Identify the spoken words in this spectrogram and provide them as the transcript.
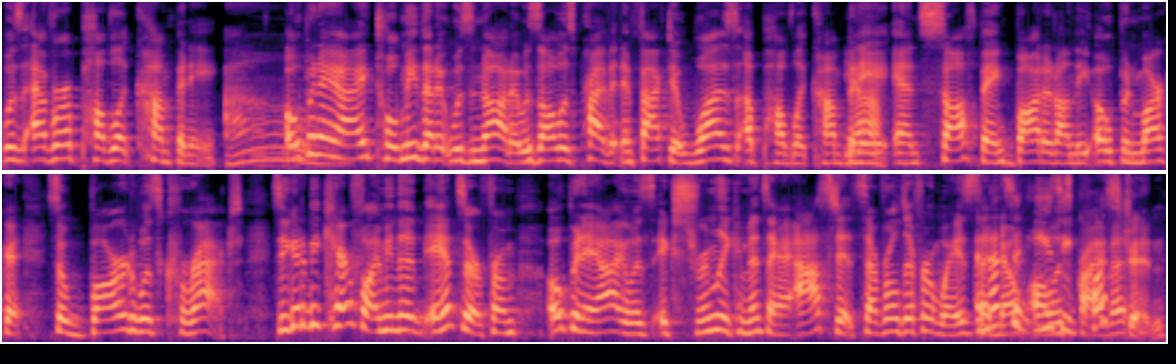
was ever a public company. Oh. OpenAI told me that it was not. It was always private. In fact, it was a public company, yeah. and SoftBank bought it on the open market. So Bard was correct. So you got to be careful. I mean, the answer from OpenAI was extremely convincing. I asked it several different ways. And that's no, an easy question,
